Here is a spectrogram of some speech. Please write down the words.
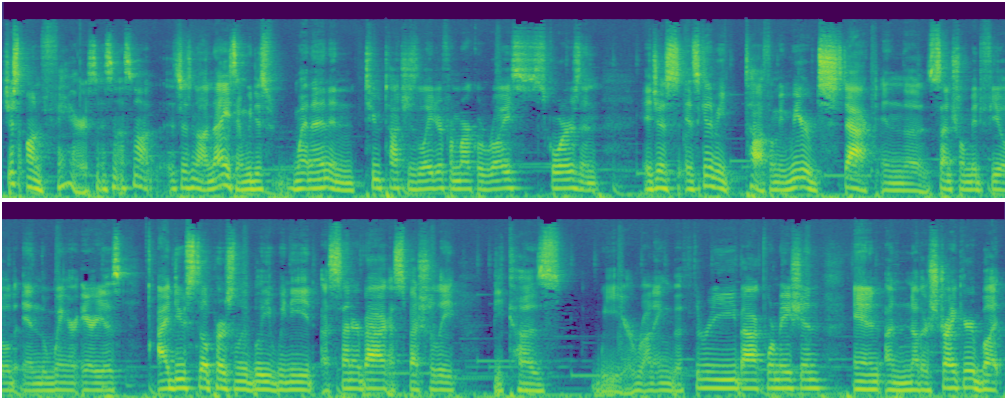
just unfair. It's, it's, it's, not it's just not nice. And we just went in and two touches later from Marco Reus scores and it just it's going to be tough. I mean, we are stacked in the central midfield and the winger areas. I do still personally believe we need a center back, especially because we are running the three back formation and another striker. But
